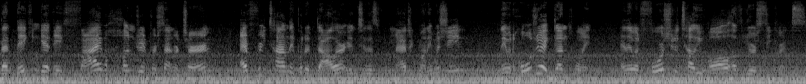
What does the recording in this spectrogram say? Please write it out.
that they can get a 500% return every time they put a dollar into this magic money machine, they would hold you at gunpoint and they would force you to tell you all of your secrets.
